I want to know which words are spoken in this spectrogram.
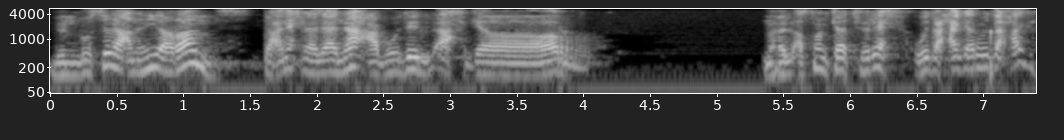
بنبص لها على ان هي رمز. يعني إحنا لا نعبد الأحجار. ما هي الأصنام كانت في ريح وده حجر وده حجر.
